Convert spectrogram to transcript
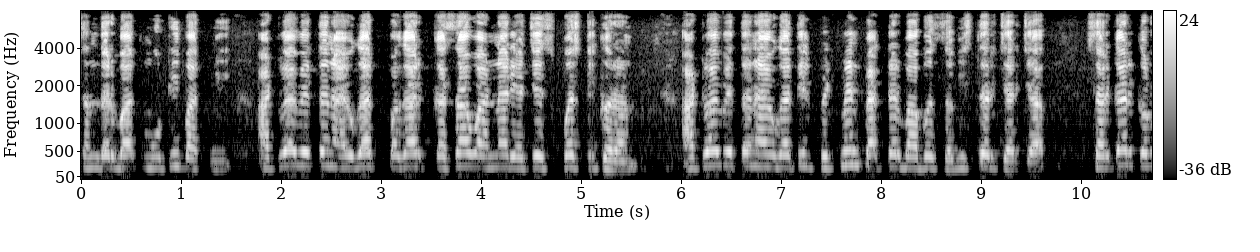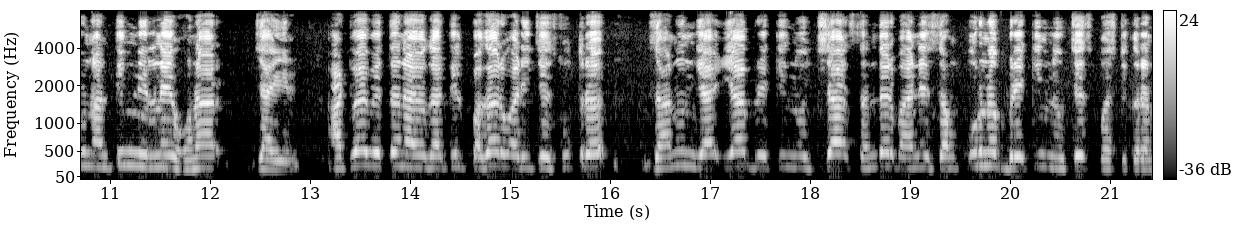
संदर्भात मोठी बातमी. आठव्या वेतन आयोगात पगार कसा वाढणार याचे स्पष्टीकरण. आठव्या वेतन आयोगातील फिटमेंट फॅक्टर बाबत सविस्तर चर्चा सरकारकडून अंतिम निर्णय होणार जाहीर. आठव्या वेतन आयोगातील पगारवाढीचे सूत्र जाणून घ्या. या ब्रेकिंग न्यूजच्या संदर्भाने संपूर्ण ब्रेकिंग न्यूजचे स्पष्टीकरण.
